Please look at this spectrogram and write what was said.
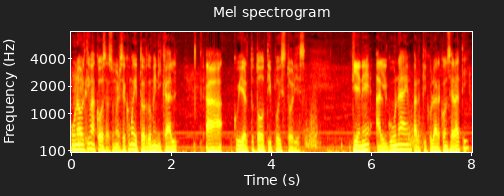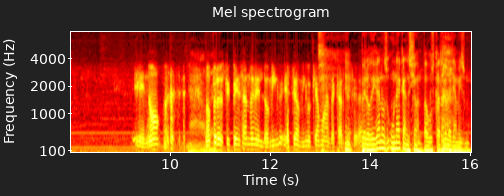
Una última cosa, su merced como editor dominical ha cubierto todo tipo de historias. ¿Tiene alguna en particular con Cerati? Eh, no, ah, no, pero estoy pensando en el domingo, este domingo que vamos a sacar de Cerati. Pero díganos una canción para buscarla allá mismo.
